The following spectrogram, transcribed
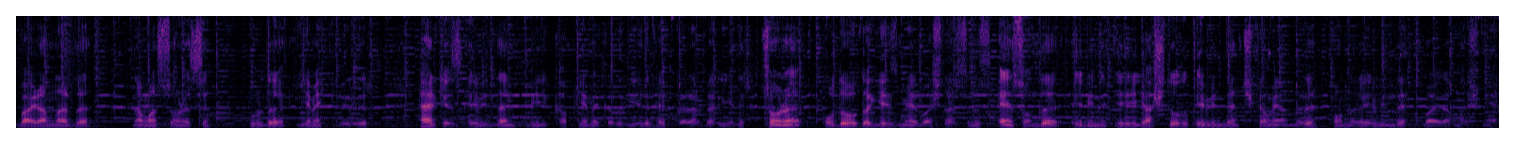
Bayramlarda namaz sonrası burada yemek verilir. Herkes evinden bir kap yemek alır gelir, hep beraber yenir. Sonra oda oda gezmeye başlarsınız. En sonda evin e, yaşlı olup evinden çıkamayanları onları evinde bayramlaşmaya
